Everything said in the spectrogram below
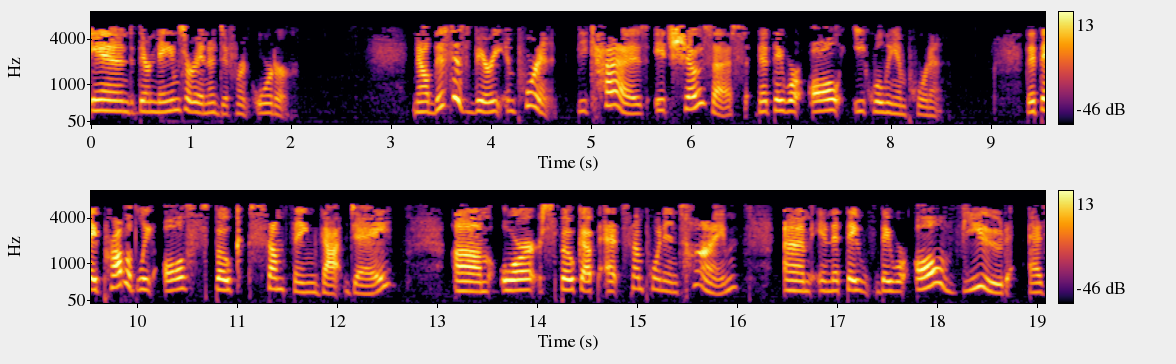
and their names are in a different order. Now, this is very important because it shows us that they were all equally important. That they probably all spoke something that day um, or spoke up at some point in time, um, and that they, they were all viewed as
